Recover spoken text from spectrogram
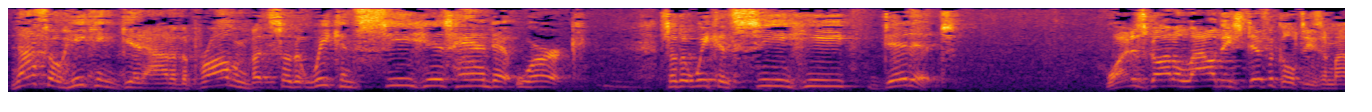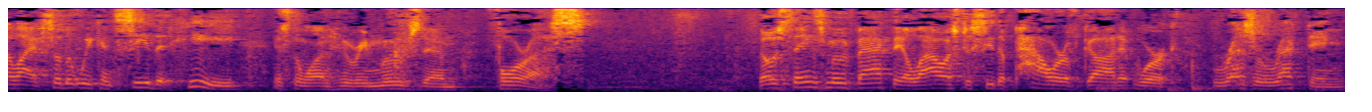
not so he can get out of the problem, but so that we can see his hand at work. So that we can see he did it. Why does God allow these difficulties in my life? So that we can see that He is the one who removes them for us. Those things moved back, they allow us to see the power of God at work, resurrecting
